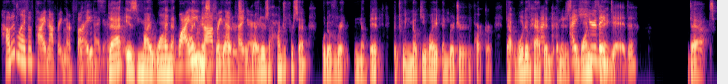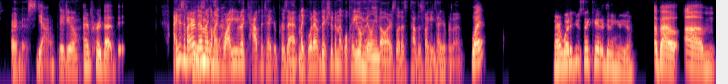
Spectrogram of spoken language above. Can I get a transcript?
How did Life of Pi not bring their fucking Right? tiger? that is my one why do I you not the bring that writers the writers 100% would have written a bit between milky white and richard parker that would have happened and it is the I one hear they did. that i missed Yeah. Did you? I've heard that I just if I were them, like I'm like, to why you like have the tiger present? Like whatever they should have been like, we'll pay you a million dollars. Let us have this fucking tiger present. what Sorry, what did you say, Kate? I didn't hear you. about um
